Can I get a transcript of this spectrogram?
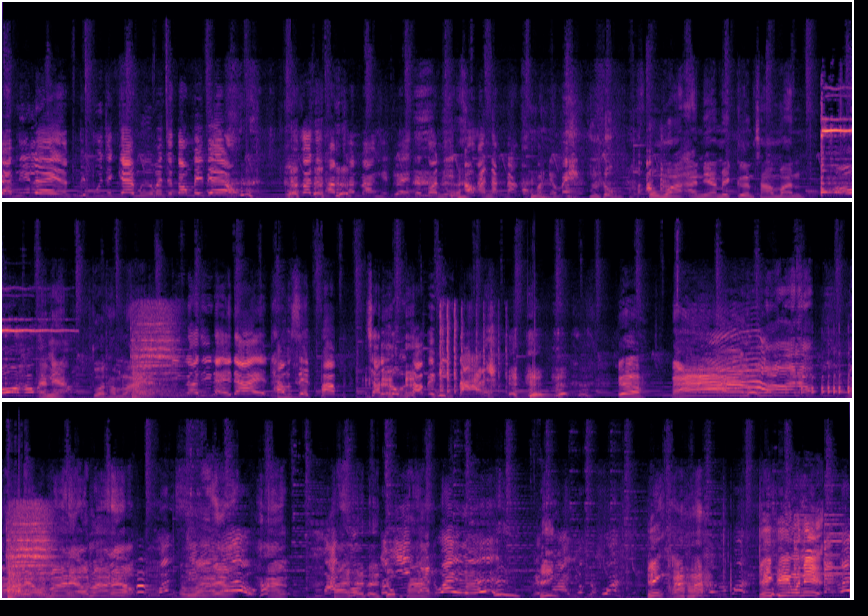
แบบนี้เลยแต่พี่ปู้จะแก้มือมันจะต้องไม่แบ้ว แล้วก็จะทำชั้นวางเห็ดด้วย แต่ตอนนี้เอาอันหนักๆออกก่อนเดี๋ยวแม่งลงผมว่าอันเนี้ยไม่เกิน 3 วัน โอ้เขาอันเนี้ยตัวทำลายเนี่ย จริงแล้วที่ไหนได้ทำเสร็จปั๊บชั้นลมทับไอ้พิงตาย เออมามาแล้วมาแล้วมาแล้ว มาแล้วมันทำลายแล้วแล้วห้างทายให้ได้จบห้างจัดไว้เลยพิงเป็นฝ่ายยกขบวนพิงอะฮะยกขบวนพิงพิงมานี่จัดไว้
